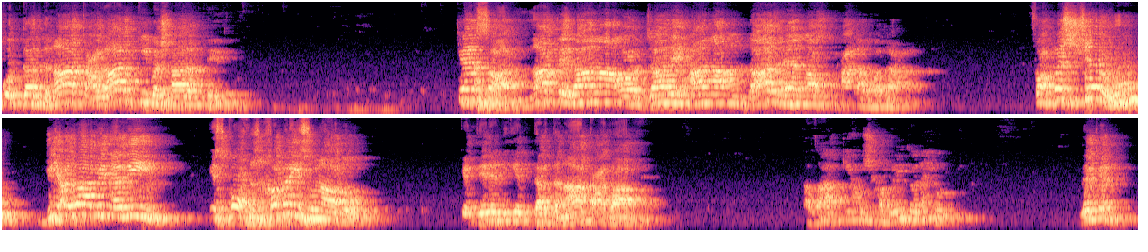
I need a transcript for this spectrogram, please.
کو دردناک عذاب کی بشارت دے۔ دو کیسا ناقدانہ اور جارحانہ انداز ہے اللہ سبحانہ و تعالی فبشرہ بعذاب الیم۔ اس کو خوشخبری سنا دو کہ تیرے لیے دردناک عذاب ہے۔ عذاب کی خوشخبری تو نہیں ہوتی۔ لیکن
